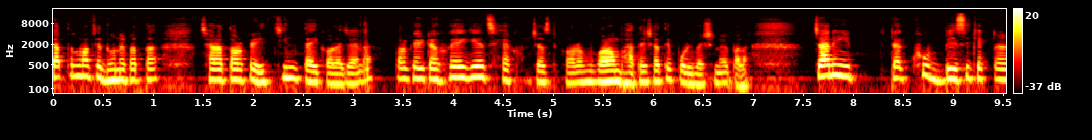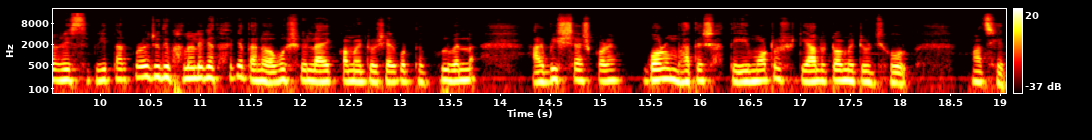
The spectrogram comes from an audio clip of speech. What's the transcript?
কাতল মাছে ধনে পাতা ছাড়া তরকারি চিন্তাই করা যায় না। তরকারিটা হয়ে গিয়েছে, এখন জাস্ট গরম গরম ভাতের সাথে পরিবেশনের পালা। জানি এটা খুব বেসিক একটা রেসিপি তারপরে যদি ভালো লেগে থাকে তাহলে অবশ্যই লাইক কমেন্ট ও শেয়ার করতে ভুলবেন না। আর বিশ্বাস করেন, গরম ভাতের সাথে এই মটরশুঁটি, আলু, টমেটোর ঝোল মাছের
